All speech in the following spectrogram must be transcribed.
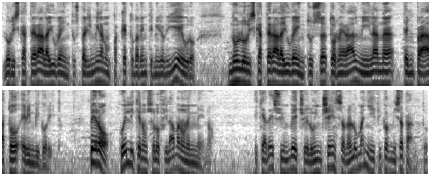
lo riscatterà la Juventus, per il Milan un pacchetto da 20 milioni di euro, non lo riscatterà la Juventus, tornerà al Milan temprato e rinvigorito. Però quelli che non se lo filavano nemmeno e che adesso invece lo incensano e lo magnificano, mi sa tanto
